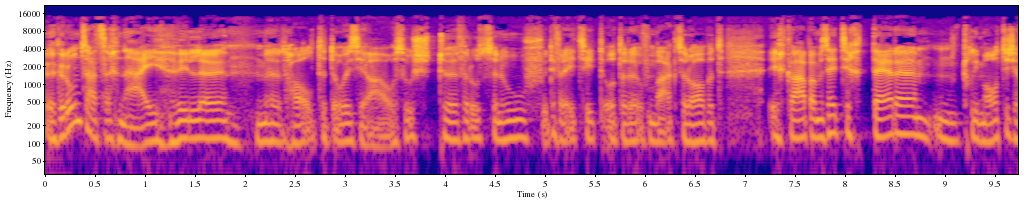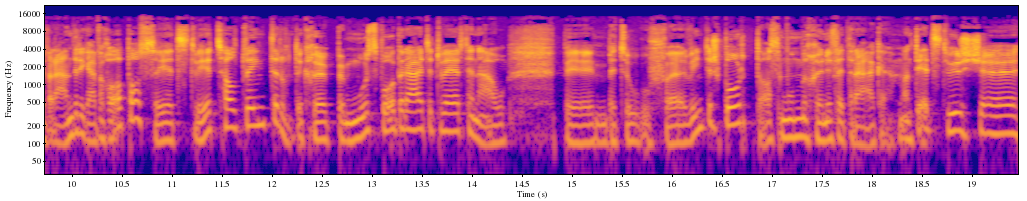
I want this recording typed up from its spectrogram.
Äh, grundsätzlich nein, weil äh, wir halten uns ja auch sonst äh, draussen auf, in der Freizeit oder auf dem Weg zur Arbeit. Ich glaube, man sollte sich dieser äh, klimatischen Veränderung einfach anpassen. Jetzt wird es halt Winter und der Körper muss vorbereitet werden, auch in Bezug auf äh, Wintersport. Das muss man können vertragen. Wenn du jetzt würdest, äh,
